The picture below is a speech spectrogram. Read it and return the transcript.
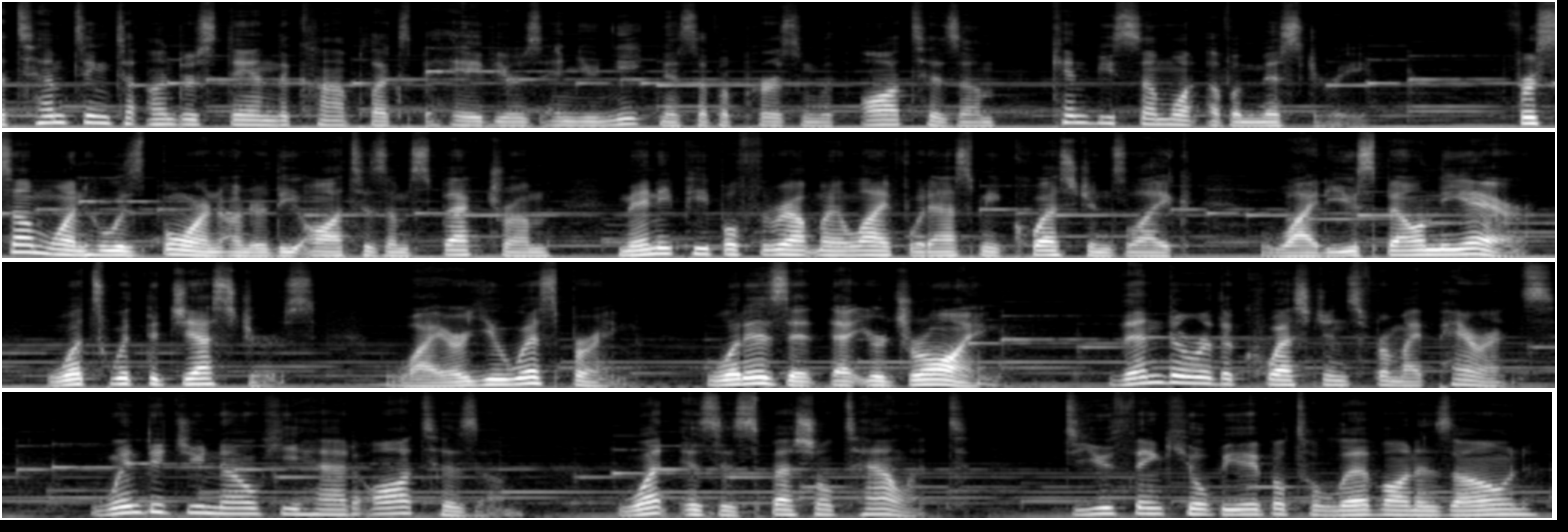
attempting to understand the complex behaviors and uniqueness of a person with autism can be somewhat of a mystery. For someone who was born under the autism spectrum, many people throughout my life would ask me questions like Why do you spell in the air? What's with the gestures? Why are you whispering? What is it that you're drawing? Then there were the questions from my parents When did you know he had autism? What is his special talent? Do you think he'll be able to live on his own?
